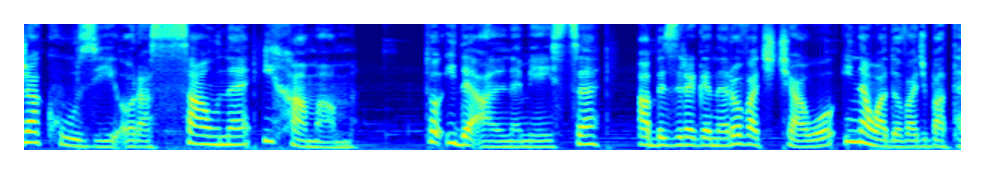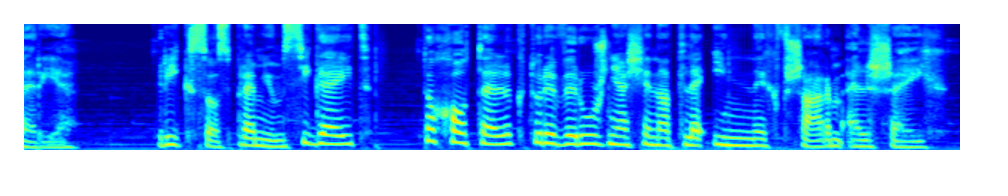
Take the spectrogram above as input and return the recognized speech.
jacuzzi oraz saunę i hammam. To idealne miejsce, aby zregenerować ciało i naładować baterie. Rixos Premium Seagate to hotel, który wyróżnia się na tle innych w Sharm el Sheikh.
